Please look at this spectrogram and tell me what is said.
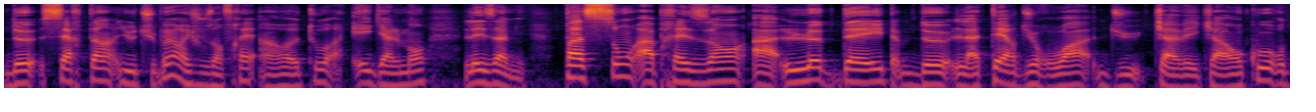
de certains youtubeurs et je vous en ferai un retour également, les amis. Passons à présent à l'update de la Terre du Roi du KVK en cours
